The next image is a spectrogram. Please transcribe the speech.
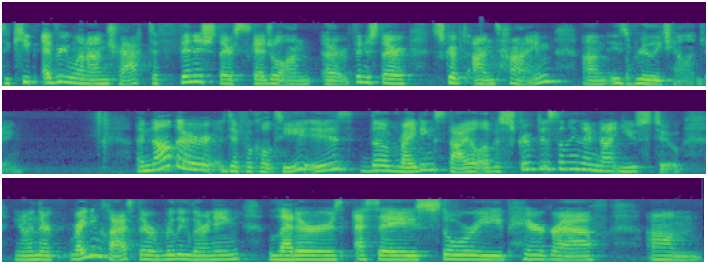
to keep everyone on track to finish their schedule on or finish their script on time um, is really challenging. Another difficulty is the writing style of a script is something they're not used to. You know, in their writing class, they're really learning letters, essays, story, paragraph. Um,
